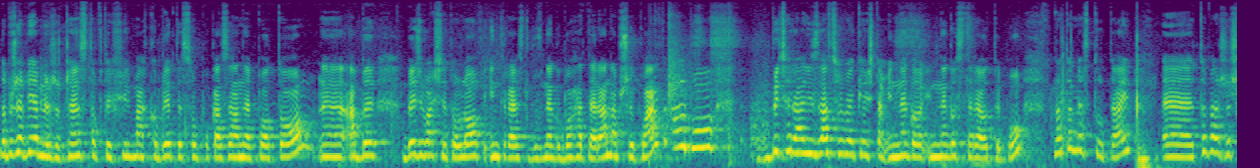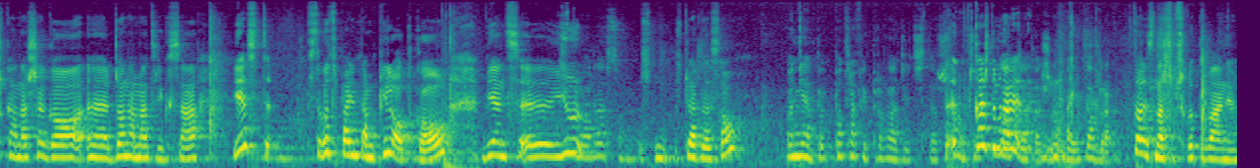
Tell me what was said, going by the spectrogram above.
dobrze wiemy, że często w tych filmach kobiety są pokazane po to, e, aby być właśnie tą love interest głównego bohatera na przykład, albo być realizacją jakiegoś tam innego, innego stereotypu. Natomiast tutaj e, towarzyszka naszego e, Johna Matrixa jest, z tego co pamiętam, pilotką, więc e, już... Stewardessą. Stewardessą? O nie, potrafi prowadzić też. W każdym razie- też. Okej, dobra. To jest nasze przygotowanie.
